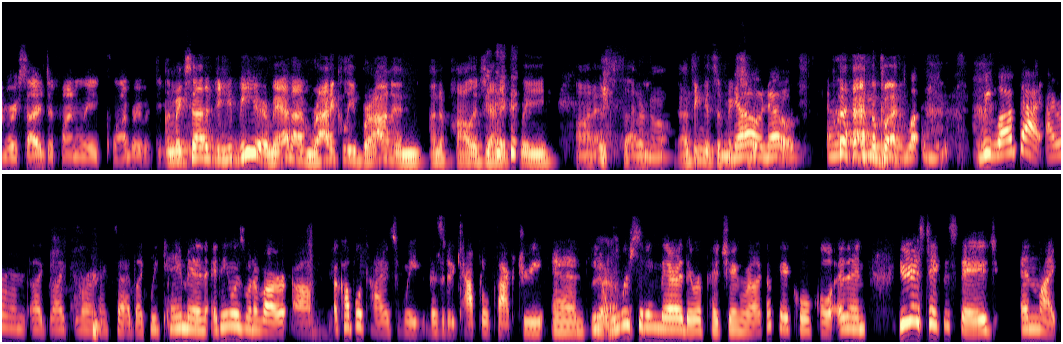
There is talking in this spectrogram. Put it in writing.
and we're excited to finally collaborate with you. I'm excited to be here, man. I'm radically brown and unapologetically honest. I don't know. I think it's a mix. No, no. we, but... we love that. I remember, like, like Lauren said, like we came in. I think it was one of our um, a couple of times when we visited Capital Factory, and you yeah. know we were sitting there. They were pitching. We're like, okay, cool, cool. And then you just take the stage and like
